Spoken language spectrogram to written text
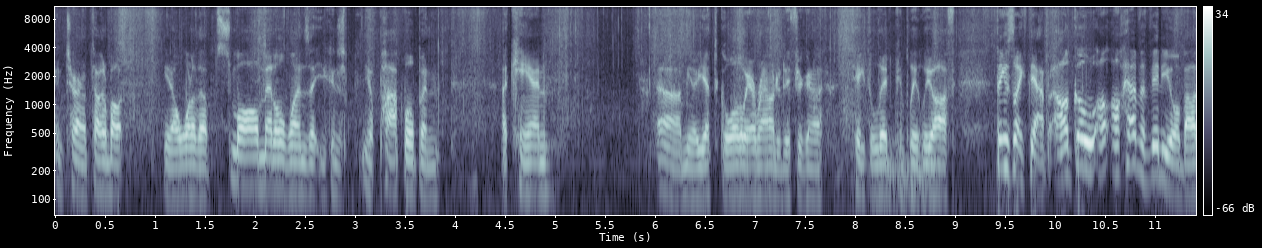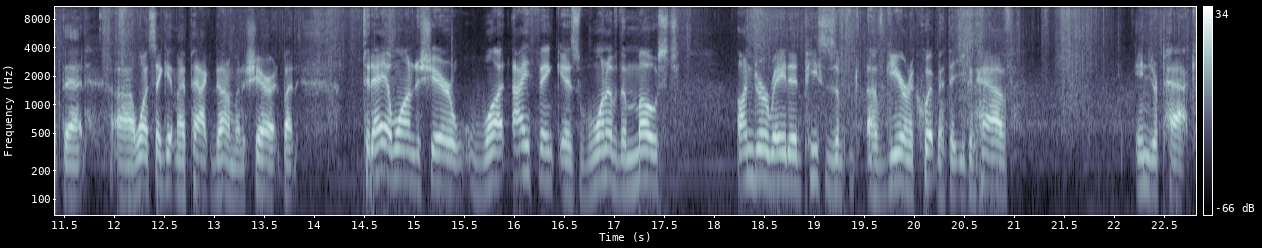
and turn. I'm talking about, you know, one of the small metal ones that you can just, you know, pop open a can um, you know, you have to go all the way around it if you're going to take the lid completely off. Things like that. But I'll go, I'll, I'll have a video about that uh, once I get my pack done. I'm going to share it. But today I wanted to share what I think is one of the most underrated pieces of, of gear and equipment that you can have in your pack.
